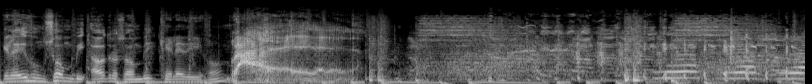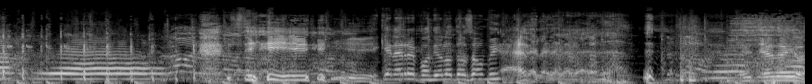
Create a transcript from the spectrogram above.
que le dijo un zombie a otro zombie. ¿Qué le dijo? Sí. ¿Y qué le respondió el otro zombie? Yo le digo,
